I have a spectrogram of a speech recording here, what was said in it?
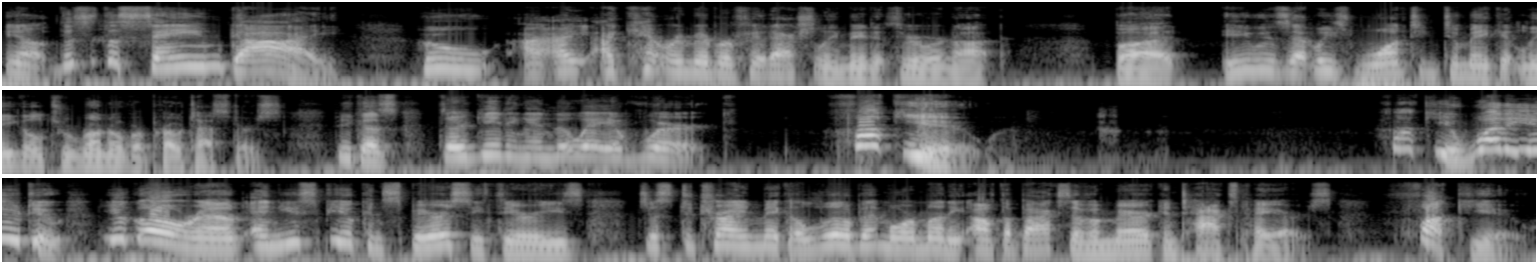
You know, this is the same guy who I, I can't remember if it actually made it through or not, but he was at least wanting to make it legal to run over protesters because they're getting in the way of work. Fuck you. Fuck you. What do you do? You go around and you spew conspiracy theories just to try and make a little bit more money off the backs of American taxpayers. Fuck you.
